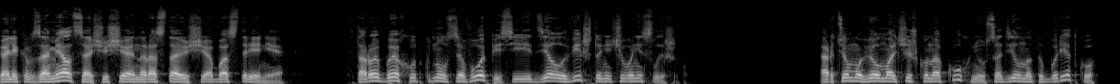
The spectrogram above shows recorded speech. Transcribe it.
Каликов замялся, ощущая нарастающее обострение. Второй Бэх уткнулся в опись и делал вид, что ничего не слышит. Артем увел мальчишку на кухню, усадил на табуретку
